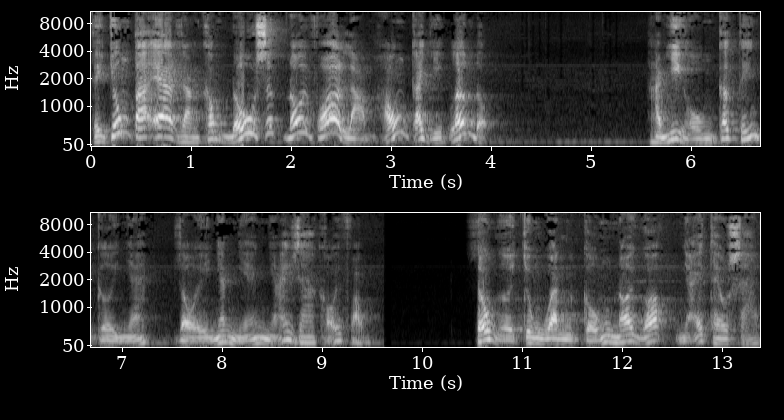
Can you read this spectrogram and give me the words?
thì chúng ta e rằng không đủ sức đối phó làm hỏng cả việc lớn đâu. Hà Di Hùng cất tiếng cười nhạt rồi nhanh nhẹn nhảy ra khỏi phòng. Số người chung quanh cũng nói gót nhảy theo sau.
